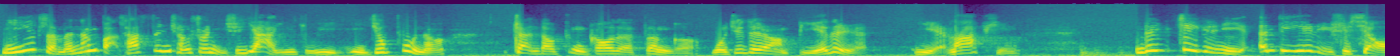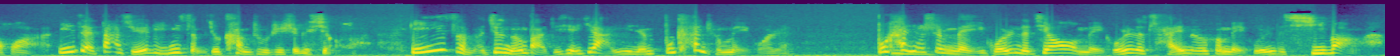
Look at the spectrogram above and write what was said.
你怎么能把他分成说你是亚裔族裔，你就不能占到更高的份额？我就得让别的人也拉平。那这个你 NBA 里是笑话，你在大学里你怎么就看不出这是个笑话？你怎么就能把这些亚裔人不看成美国人，不看成是美国人的骄傲、美国人的才能和美国人的希望啊？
